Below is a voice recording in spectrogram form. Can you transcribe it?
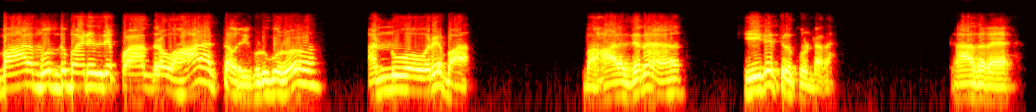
ಬಾಳ ಮುದ್ದು ಮಾಡಿದ್ರಿಪ್ಪ ಅಂದ್ರ ಅವು ಹಾಳಾಗ್ತಾವ್ರಿ ಹುಡುಗರು. ಅನ್ನುವವರೇ ಬಾಳ ಬಹಳ ಜನ ಹೀಗೆ ತಿಳ್ಕೊಂಡಾರ. ಆದ್ರೆ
